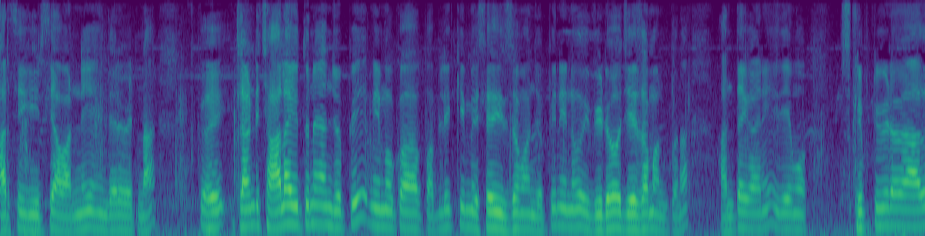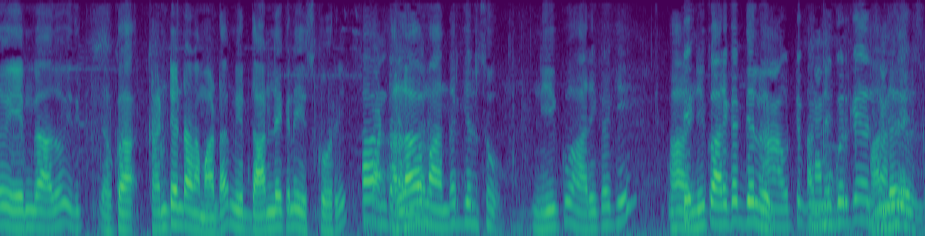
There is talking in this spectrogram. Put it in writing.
ఆర్సీ గీర్సీ అవన్నీ ఇందేర పెట్టిన. ఇట్లాంటి చాలా అవుతున్నాయి అని చెప్పి మేము ఒక పబ్లిక్కి మెసేజ్ ఇద్దామని చెప్పి నేను ఈ వీడియో చేద్దాం అనుకున్నా. అంతేగాని ఇదేమో స్క్రిప్ట్ వీడియో కాదు ఏం కాదు ఇది ఒక కంటెంట్ అన్నమాట. మీరు దానిలోకనే తీసుకోర్రి. అలా మా అందరికి తెలుసు నీకు హారికకి నీకు హారికకి తెలియదు. ఆ, ఉట్టి మా అంతే. ముగ్గురికే తెలుసు మా. తెలుసు.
